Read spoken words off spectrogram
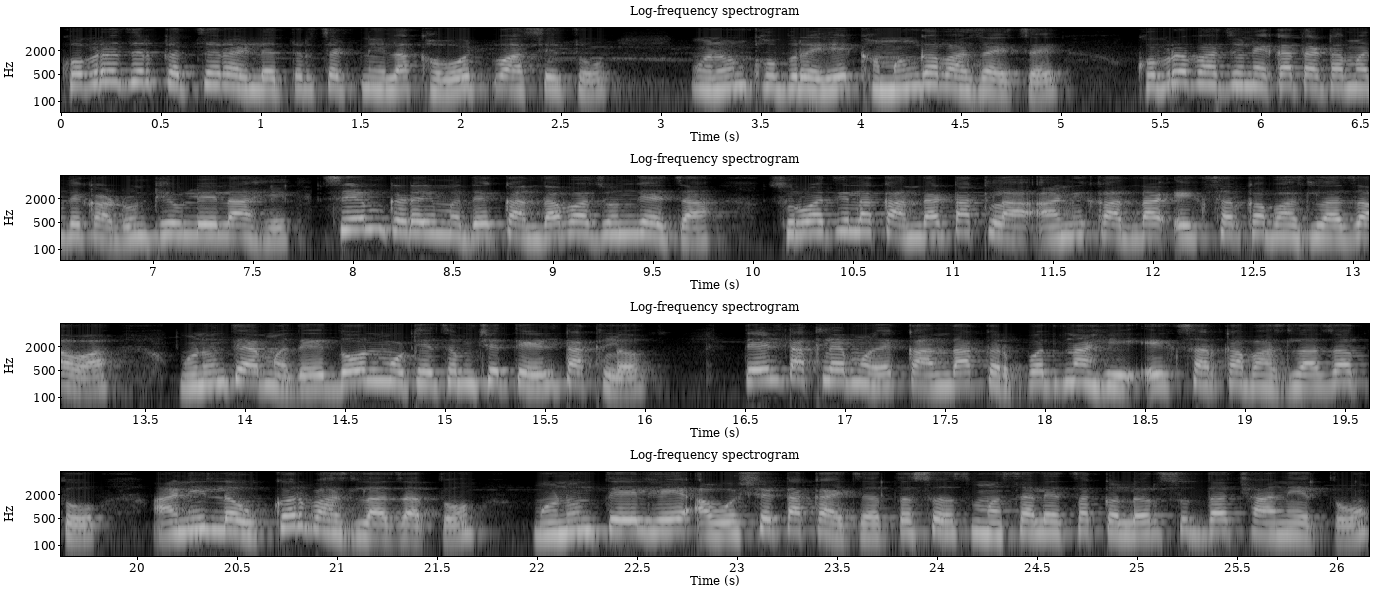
खोबरं जर कच्चं राहिलं तर चटणीला खवट वास येतो. म्हणून खोबरं हे खमंग भाजायचं आहे. खोबरं भाजून एका ताटामध्ये काढून ठेवलेलं आहे. सेम कढईमध्ये कांदा भाजून घ्यायचा. सुरुवातीला कांदा टाकला आणि कांदा एकसारखा भाजला जावा. म्हणून त्यामध्ये दोन मोठे चमचे तेल टाकलं. तेल टाकल्यामुळे कांदा करपत नाही एकसारखा भाजला जातो आणि लवकर भाजला जातो. म्हणून तेल हे अवश्य टाकायचं. तसंच मसाल्याचा कलरसुद्धा छान येतो.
